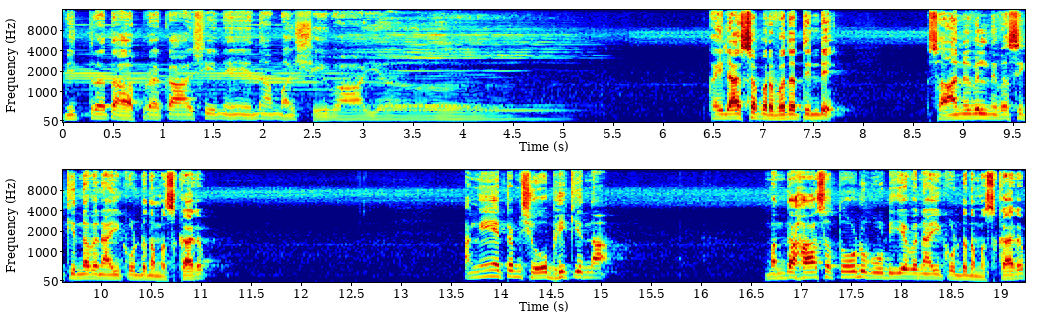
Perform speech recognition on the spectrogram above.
മിത്രതാപ്രകാശിനെ നമ ശിവായ. കൈലാസപർവതത്തിന്റെ സാനുവിൽ നിവസിക്കുന്നവനായിക്കൊണ്ട് നമസ്കാരം. അങ്ങേയറ്റം ശോഭിക്കുന്ന മന്ദഹാസത്തോടു കൂടിയവനായിക്കൊണ്ട് നമസ്കാരം.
